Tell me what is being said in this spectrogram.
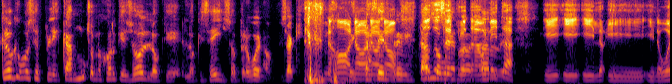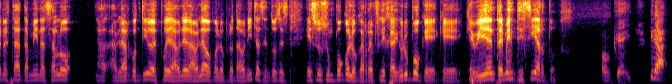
creo que vos explicás mucho mejor que yo lo que, lo que se hizo, pero bueno, ya que. No, no, no, no. Vos sos el protagonista y, y, lo bueno está también hacerlo hablar contigo después de haber hablado con los protagonistas, entonces eso es un poco lo que refleja el grupo, que, que, evidentemente es cierto. Ok, mira,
